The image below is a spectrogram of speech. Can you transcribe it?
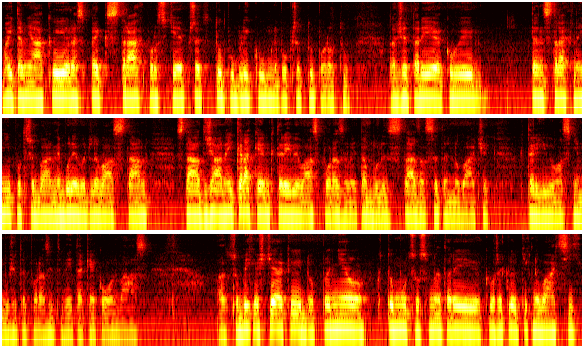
mají tam nějaký respekt, strach prostě před tu publikum nebo před tu porotu. Takže tady jakoby ten strach není potřeba, nebude vedle vás stát, stát žádný kraken, který by vás porazili. Tam bude stát zase ten nováček, který vy vlastně můžete porazit vy, tak jako on vás. A co bych ještě jaký doplnil k tomu, co jsme tady jako řekli o těch nováčcích,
